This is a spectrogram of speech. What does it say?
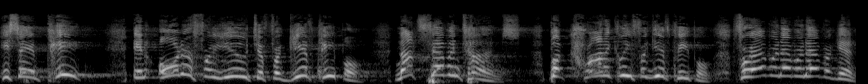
He's saying, Pete, in order for you to forgive people, not seven times, but chronically forgive people forever and ever and ever again,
